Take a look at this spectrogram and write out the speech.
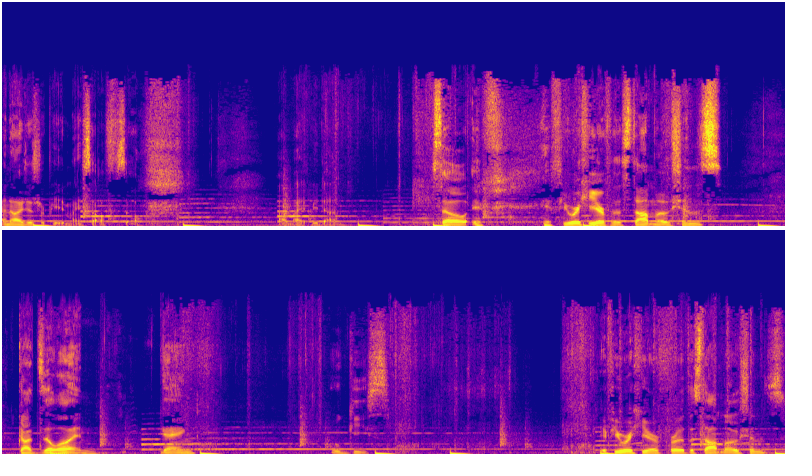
I know I just repeated myself, so I might be done. So if if you were here for the stop motions, Godzilla and gang, oh geese. If you were here for the stop motions,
